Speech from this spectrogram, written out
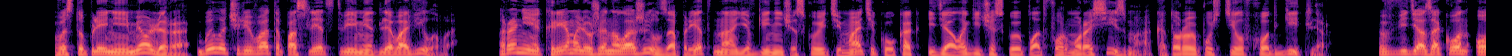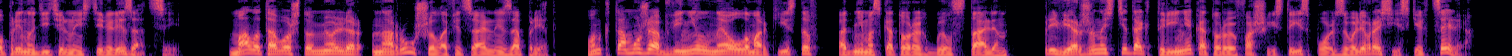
Выступление Мюллера было чревато последствиями для Вавилова. Ранее Кремль уже наложил запрет на евгеническую тематику как идеологическую платформу расизма, которую пустил в ход Гитлер, введя закон о принудительной стерилизации. Мало того, что Мюллер нарушил официальный запрет, он к тому же обвинил неоламаркистов, одним из которых был Сталин, приверженности доктрине, которую фашисты использовали в российских целях.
